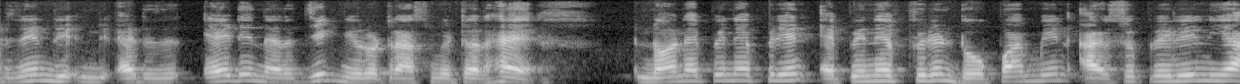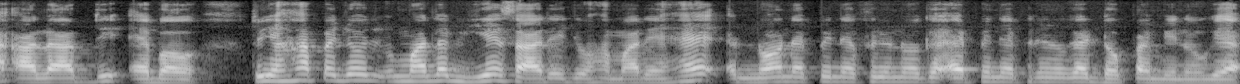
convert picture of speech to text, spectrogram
एडजेनिक एडेनर्जिक न्यूरो है non epinephrine epinephrine dopamine isoprenaline या अलाब्दी एबव तो यहाँ पे जो मतलब ये सारे जो हमारे हैं नॉन एपिनेफ्रिन हो गया एपिनेफ्रिन हो गया डोपामिन हो गया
